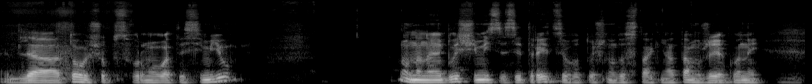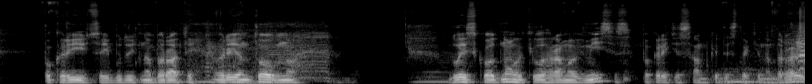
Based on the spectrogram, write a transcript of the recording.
для того щоб сформувати сім'ю. Ну, на найближчі місяці 3 цього точно достатньо. А там вже як вони покриються і будуть набирати орієнтовно близько 1 кг в місяць. Покриті самки десь так і набирають.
